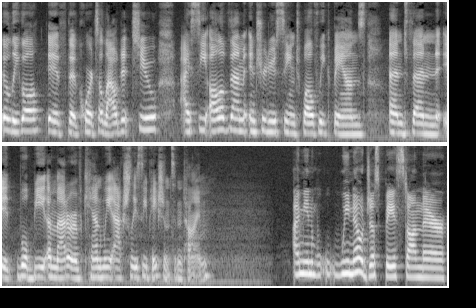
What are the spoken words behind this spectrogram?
illegal if the courts allowed it to. I see all of them introducing 12 week bans, and then it will be a matter of can we actually see patients in time. I mean, we know just based on their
